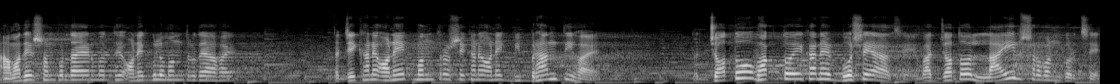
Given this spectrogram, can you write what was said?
আমাদের সম্প্রদায়ের মধ্যে অনেকগুলো মন্ত্র দেয়া হয়। যেখানে অনেক মন্ত্র, সেখানে অনেক বিভ্রান্তি হয়। যত ভক্ত এখানে বসে আছে বা যত লাইভ শ্রবণ করছে,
